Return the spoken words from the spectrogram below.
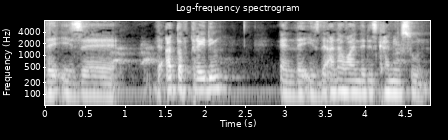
There is uh, The Art of Trading and there is the other one that is coming soon.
